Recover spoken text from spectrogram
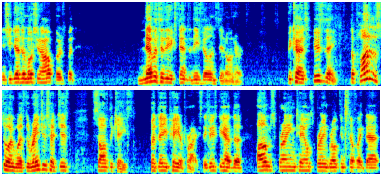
and she does emotional outbursts, but never to the extent that these villains did on her. Because here's the thing: the plot of the story was the Rangers had just solved the case, but they paid a price. They basically had the arm sprain, tail sprain, broken, stuff like that.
